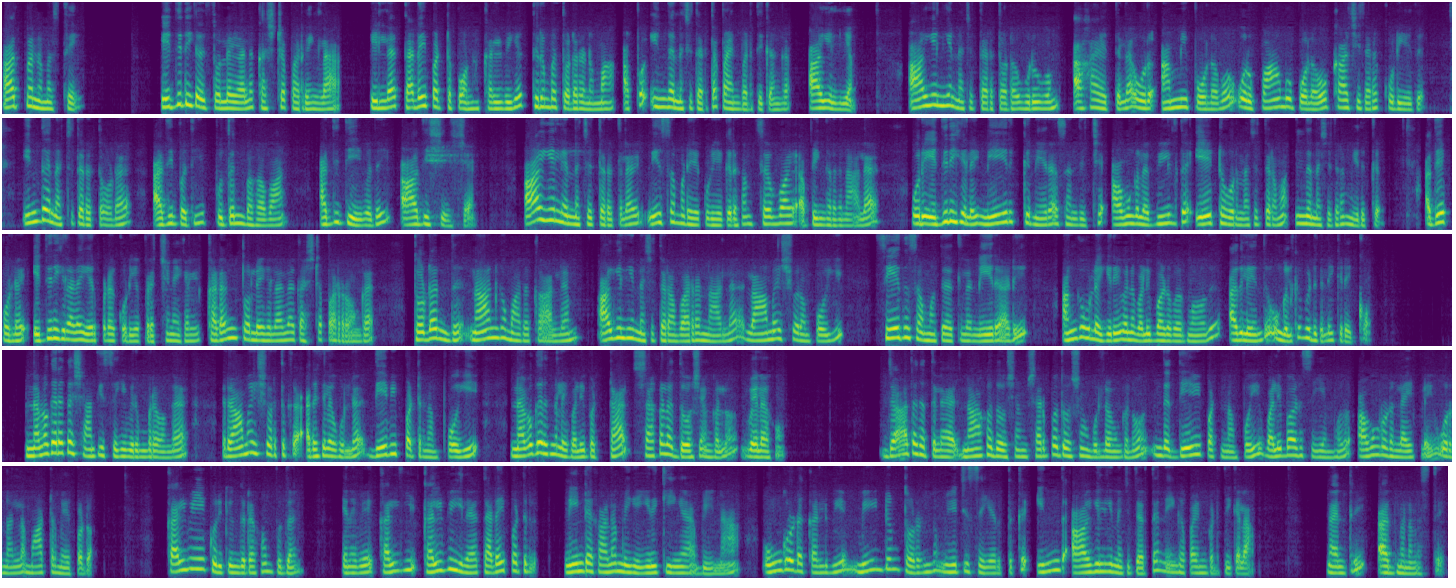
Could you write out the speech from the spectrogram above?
ஆத்ம நமஸ்தே. எதிரிகள் தொல்லையால கஷ்டப்படுறீங்களா? இல்ல தடைப்பட்டு போன கல்வியை திரும்ப தொடரணுமா? அப்போ இந்த நட்சத்திரத்தை பயன்படுத்திக்கங்க. ஆயில்யம். ஆயில்ய நட்சத்திரத்தோட உருவம் அகாயத்துல ஒரு அம்மி போலவோ ஒரு பாம்பு போலவோ காட்சி தரக்கூடியது. இந்த நட்சத்திரத்தோட அதிபதி புதன் பகவான் அதிதேவதை ஆதிசேஷன். ஆயில்ய நட்சத்திரத்துல நீசமடையக்கூடிய கிரகம் செவ்வாய் அப்படிங்கிறதுனால ஒரு எதிரிகளை நேருக்கு நேராக சந்திச்சு அவங்கள வீழ்த்த ஏற்ற ஒரு நட்சத்திரமா இந்த நட்சத்திரம் இருக்கு. அதே போல எதிரிகளால் ஏற்படக்கூடிய பிரச்சனைகள் கடன் தொல்லைகளால் கஷ்டப்படுறவங்க தொடர்ந்து நான்கு மாத காலம் ஆகிலிய நட்சத்திரம் வர்றனால ராமேஸ்வரம் போய் சேது சமுத்திரத்துல நீராடி அங்க உள்ள இறைவனை வழிபாடு வரும்போது அதுலேருந்து உங்களுக்கு விடுதலை கிடைக்கும். நவகிரக சாந்தி செய்ய விரும்புறவங்க ராமேஸ்வரத்துக்கு அருகில உள்ள தேவிப்பட்டினம் போய் நவகிரகங்களை வழிபட்டால் சகல தோஷங்களும் விலகும். ஜாதகத்துல நாகதோஷம் சர்ப்பதோஷம் உள்ளவங்களும் இந்த தேவிப்பட்டினம் போய் வழிபாடு செய்யும் போது அவங்களோட லைஃப்லையும் ஒரு நல்ல மாற்றம் ஏற்படும். கல்வியை குறிக்கும் கிரகம் புதன். எனவே கல்வி கல்வியில தடைப்பட்டு நீண்ட காலம் நீங்க இருக்கீங்க அப்படின்னா உங்களோட கல்வியை மீண்டும் தொடர்ந்து முயற்சி செய்யறதுக்கு இந்த ஆகிலிய நட்சத்திரத்தை நீங்க பயன்படுத்திக்கலாம். நன்றி ஆத்ம நமஸ்தே.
